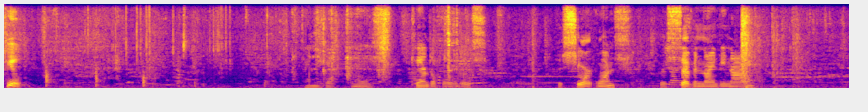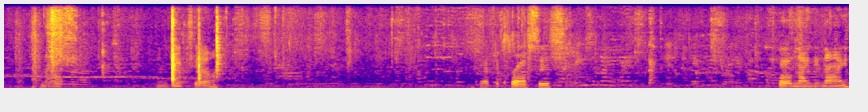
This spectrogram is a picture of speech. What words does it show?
Cute. And you got these candle holders. The short ones for $7.99. Nice in detail. Got the crosses. $12.99.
